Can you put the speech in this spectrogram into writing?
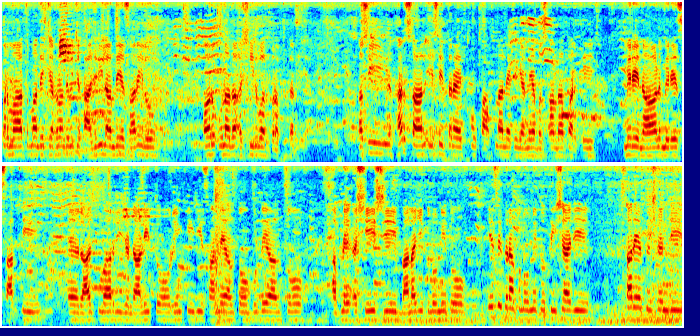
ਪਰਮਾਤਮਾ ਦੇ ਚਰਨਾਂ ਦੇ ਵਿੱਚ ਹਾਜ਼ਰੀ ਲਾਉਂਦੇ ਆ ਸਾਰੇ ਲੋਕ ਔਰ ਉਹਨਾਂ ਦਾ ਆਸ਼ੀਰਵਾਦ ਪ੍ਰਾਪਤ ਕਰਦੇ ਆ। ਅਸੀਂ ਹਰ ਸਾਲ ਇਸੇ ਤਰ੍ਹਾਂ ਇੱਥੋਂ ਕਾਫਲਾ ਲੈ ਕੇ ਜਾਂਦੇ ਆ ਬੱਸਾਂ ਦਾ ਭਰ ਕੇ। ਮੇਰੇ ਨਾਲ ਮੇਰੇ ਸਾਥੀ ਅ, ਰਾਜਕੁਮਾਰ ਜੀ ਜੰਡਾਲੀ ਤੋਂ ਰਿੰਕੀ ਜੀ ਸਾਨੇਵਾਲ ਤੋਂ ਬੁੱਢੇਵਾਲ ਤੋਂ ਆਪਣੇ ਆਸ਼ੀਸ਼ ਜੀ ਬਾਲਾਜੀ ਕਲੋਨੀ ਤੋਂ ਇਸੇ ਤਰ੍ਹਾਂ ਕਲੋਨੀ ਤੋਂ ਤੀਸ਼ਾ ਜੀ ਸਾਰੇ ਕ੍ਰਿਸ਼ਨ ਜੀ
